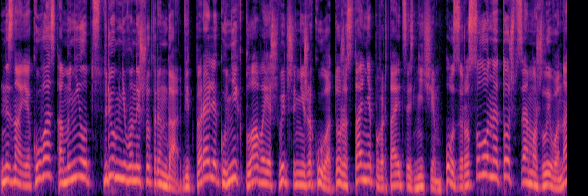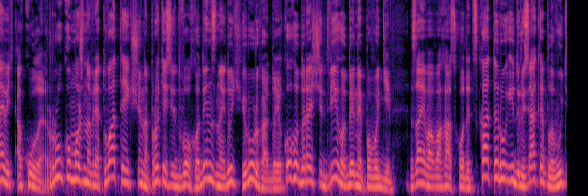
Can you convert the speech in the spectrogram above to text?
Не знаю, як у вас, а мені от стрьомні вони що тренда. Від переляку Нік плаває швидше, ніж акула, тож остання повертається з нічим. Озеро солоне, тож все можливо, навіть акули. Руку можна врятувати, якщо на протязі двох годин знайдуть хірурга, до якого, до речі, дві години по воді. Зайва вага сходить з катеру, і друзяки пливуть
